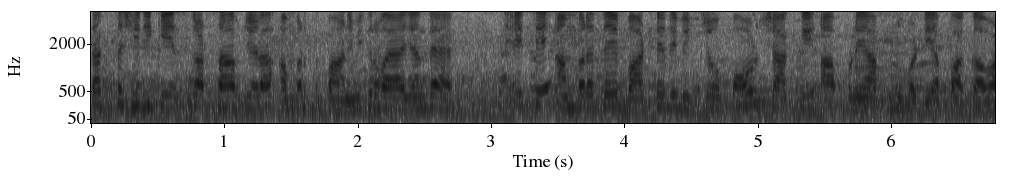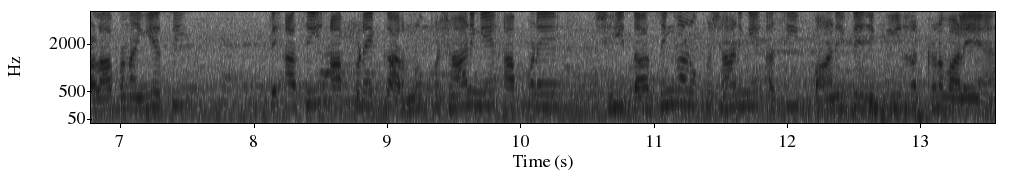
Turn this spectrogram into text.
ਤਖਤ ਸ੍ਰੀ ਕੇਸਗੜ੍ਹ ਸਾਹਿਬ ਜਿਹੜਾ ਅੰਮ੍ਰਿਤਪਾਨ ਵੀ ਕਰਵਾਇਆ ਜਾਂਦਾ ਹੈ। ਤੇ ਇੱਥੇ ਅੰਮ੍ਰਿਤ ਦੇ ਬਾਟੇ ਦੇ ਵਿੱਚੋਂ ਪੌਲ ਛੱਕ ਕੇ ਆਪਣੇ ਆਪ ਨੂੰ ਵੱਡਿਆ ਭਾਗਾ ਵਾਲਾ ਬਣਾਈਏ ਸੀ। ਤੇ ਅਸੀਂ ਆਪਣੇ ਘਰ ਨੂੰ ਪਛਾਣੀਏ, ਆਪਣੇ ਸ਼ਹੀਦਾਂ ਸਿੰਘਾਂ ਨੂੰ ਪਛਾਣੀਏ, ਅਸੀਂ ਬਾਣੀ ਤੇ ਯਕੀਨ ਰੱਖਣ ਵਾਲੇ ਆ।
